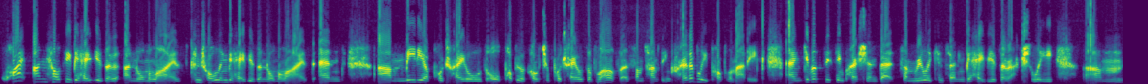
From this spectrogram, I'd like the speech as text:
quite unhealthy behaviours are, are normalised, controlling behaviours are normalised, and um, media portrayals or popular culture portrayals of love are sometimes incredibly problematic and give us this impression that some really concerning behaviours are actually um,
